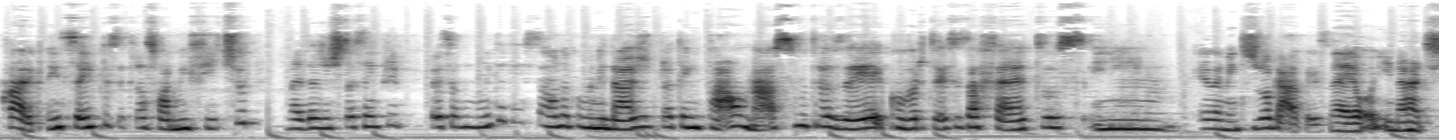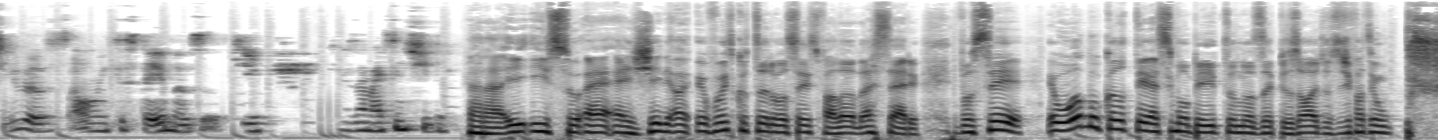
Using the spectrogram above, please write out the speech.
claro que nem sempre se transforma em feature, mas a gente está sempre prestando muita atenção na comunidade para tentar ao máximo trazer, converter esses afetos em elementos jogáveis, né? Em narrativas ou em sistemas, que fizer mais sentido. Cara, isso é, é, genial. Eu vou escutando vocês falando, é sério. Você. Eu amo quando tem esse momento nos episódios de fazer um psh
